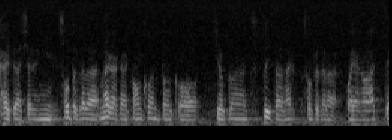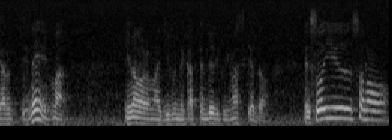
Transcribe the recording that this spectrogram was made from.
書いてらっしゃるように外から中からコンコンとこう記憶がつついたら外から親が割ってやるっていうね。まあ今頃まあ自分で勝手に出てきますけど。そういうその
